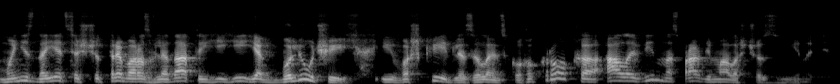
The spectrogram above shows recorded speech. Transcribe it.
Мені здається, що треба розглядати її як болючий і важкий для Зеленського крок, але він насправді мало що змінить.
